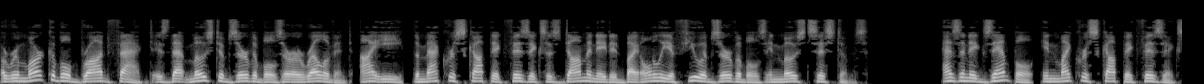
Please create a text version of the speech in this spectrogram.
A remarkable broad fact is that most observables are irrelevant, i.e., the macroscopic physics is dominated by only a few observables in most systems. As an example, in microscopic physics,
